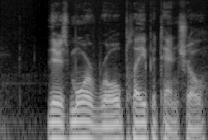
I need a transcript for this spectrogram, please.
there's more role play potential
